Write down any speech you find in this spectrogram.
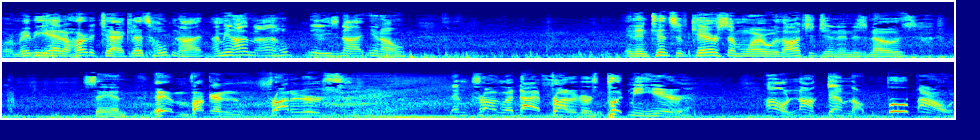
Or maybe he had a heart attack. Let's hope not. I mean, I'm, I hope he's not, you know, in intensive care somewhere with oxygen in his nose saying, them fucking frauditors, them troglodyte frauditors put me here. I'll knock them the poop out.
